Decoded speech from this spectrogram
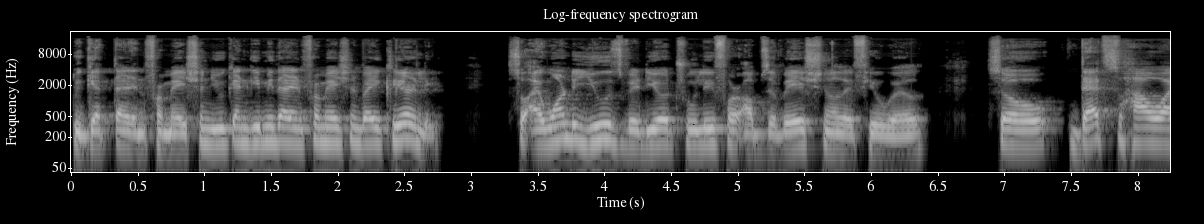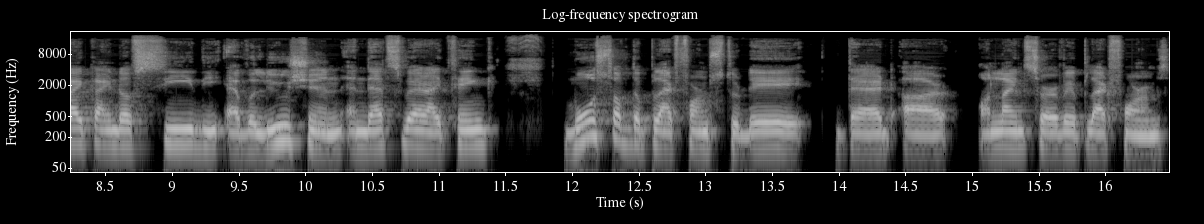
to get that information. You can give me that information very clearly so I want to use video truly for observational, if you will. So that's how I kind of see the evolution. And that's where I think most of the platforms today that are online survey platforms,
